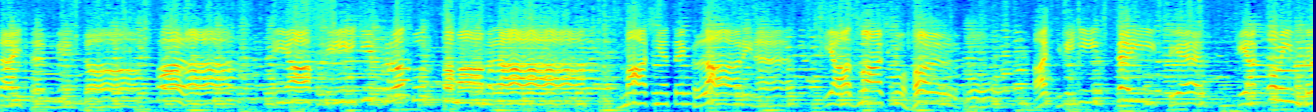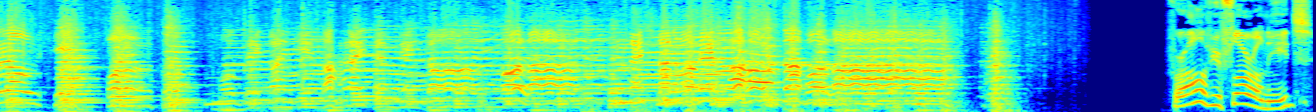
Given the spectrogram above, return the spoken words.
Zahrajte mi do kola. Já chci pro tu, co mám rád. Zmáčněte klarinet, já zmáčnu holku, ať vidí celý svět, jak umím kroutit polku. Muzikanti, zahrajte mi do kola, než na dvoře koho zavolá. For all of your floral needs,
